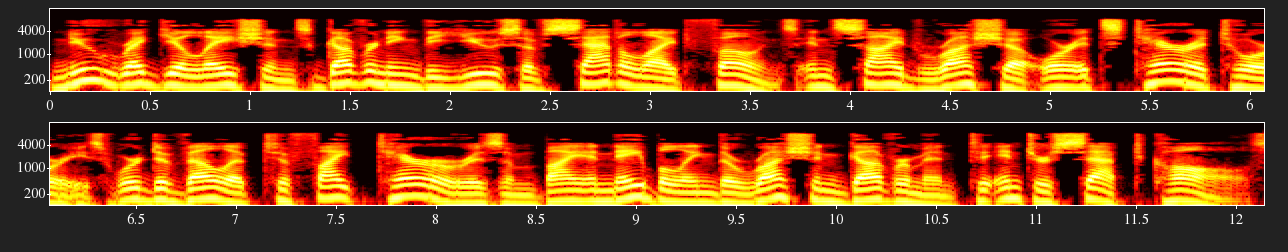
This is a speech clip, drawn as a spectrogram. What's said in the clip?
new regulations governing the use of satellite phones inside Russia or its territories were developed to fight terrorism by enabling the Russian government to intercept calls.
